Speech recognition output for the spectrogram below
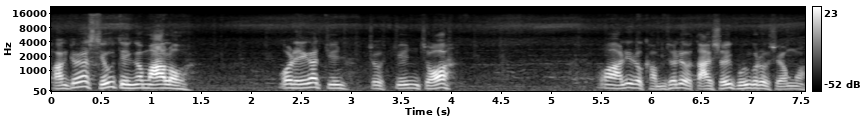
行咗一小段嘅馬路，我哋而家轉就轉左，哇！呢度擒咗呢條大水管嗰度上喎。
